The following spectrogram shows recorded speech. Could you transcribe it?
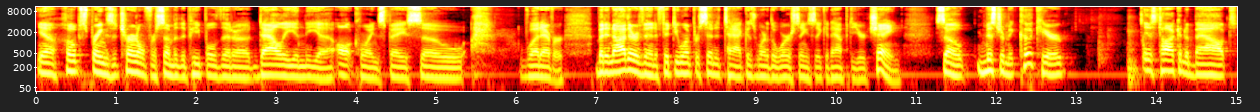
you know, hope springs eternal for some of the people that uh, dally in the uh, altcoin space. So, whatever. But in either event, a 51% attack is one of the worst things that could happen to your chain. So, Mr. McCook here is talking about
